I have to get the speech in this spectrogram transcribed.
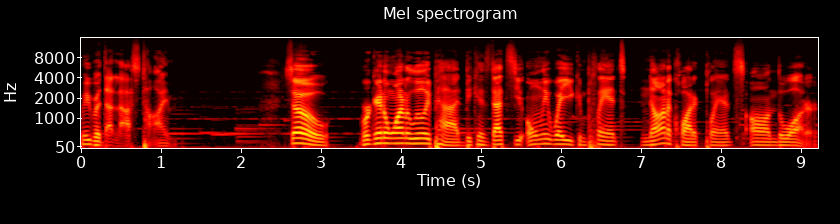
We read that last time. So, we're going to want a lily pad because that's the only way you can plant non-aquatic plants on the water.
